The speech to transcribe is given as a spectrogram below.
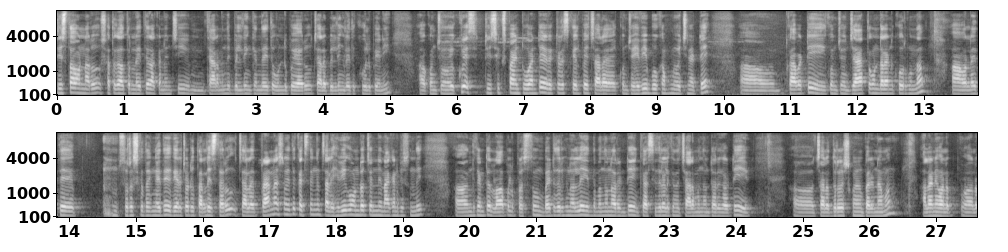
తీస్తూ ఉన్నారు. శతగాత్రులు అయితే అక్కడ నుంచి చాలామంది బిల్డింగ్ కింద అయితే ఉండిపోయారు. చాలా బిల్డింగ్లు అయితే కూలిపోయినాయి. కొంచెం ఎక్కువ సిక్స్ పాయింట్ టూ అంటే రెక్టర్ స్కేల్పై చాలా కొంచెం హెవీ భూకంపం వచ్చినట్టే. కాబట్టి కొంచెం జాగ్రత్తగా ఉండాలని కోరుకుందాం. వాళ్ళైతే సురక్షితంగా అయితే వేరే చోటుకు తరలిస్తారు. చాలా ప్రాణనాశనం అయితే ఖచ్చితంగా చాలా హెవీగా ఉండొచ్చు అని నాకు అనిపిస్తుంది. ఎందుకంటే లోపల ప్రస్తుతం బయట దొరికిన వాళ్ళే ఇంతమంది ఉన్నారంటే ఇంకా శిథిరాల కింద చాలామంది ఉంటారు కాబట్టి చాలా దురదృష్టమైన పరిణామం. అలానే వాళ్ళ వాళ్ళ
